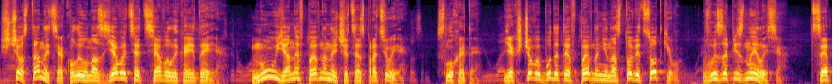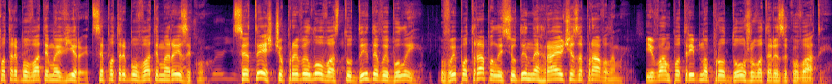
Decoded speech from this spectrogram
що станеться, коли у нас з'явиться ця велика ідея? Ну я не впевнений, чи це спрацює. Слухайте, якщо ви будете впевнені на 100%, ви запізнилися. Це потребуватиме віри, це потребуватиме ризику. Це те, що привело вас туди, де ви були. Ви потрапили сюди, не граючи за правилами, і вам потрібно продовжувати ризикувати.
